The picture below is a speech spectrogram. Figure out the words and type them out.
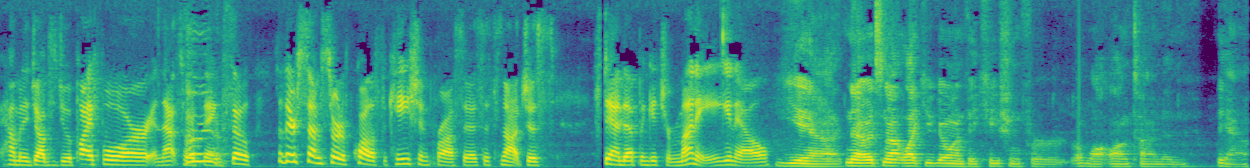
how many jobs did you apply for and that sort oh, of thing. Yeah. So so there's some sort of qualification process. It's not just stand up and get your money, you know. Yeah, no, it's not like you go on vacation for a long time and yeah,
